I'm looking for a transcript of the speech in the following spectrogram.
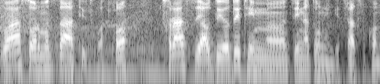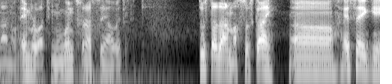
850 ვთქვათ, ხო? 900-ზე ავდიოდით იმ წინა ტუნინგით, რაც მქონდა, ანუ M8 მე მგონი 900-ზე ავედით. ზუსტად არ მახსოვს, კაი? აა, ესე იგი,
